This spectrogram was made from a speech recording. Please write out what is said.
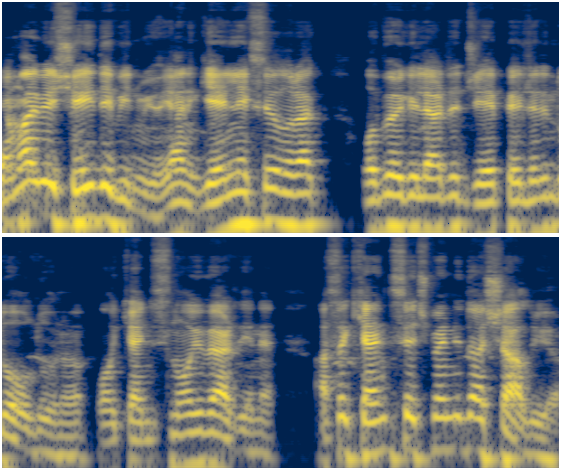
Kemal Bey şeyi de bilmiyor. Yani geleneksel olarak o bölgelerde CHP'lerin de olduğunu, o kendisine oy verdiğini. Aslında kendi seçmenini de aşağılıyor.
